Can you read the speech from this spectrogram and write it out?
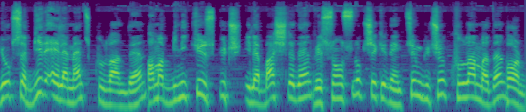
Yoksa bir element kullandığın ama 1200 güç ile başladığın ve sonsuzluk çekirdeğin tüm gücünü kullanmadığın form?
